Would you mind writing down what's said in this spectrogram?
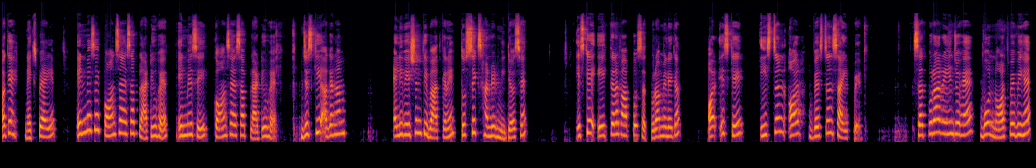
okay next पे आइए। इनमें से कौन सा ऐसा प्लेट्यू है? इनमें से कौन सा ऐसा प्लेट्यू है? जिसकी अगर हम एलिवेशन की बात करें तो 600 मीटर्स है। इसके एक तरफ़ आपको सतपुरा मिलेगा और इसके ईस्टर्न और वेस्टर्न साइड पे। सतपुरा रेंज जो है, वो नॉर्थ पे भी है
